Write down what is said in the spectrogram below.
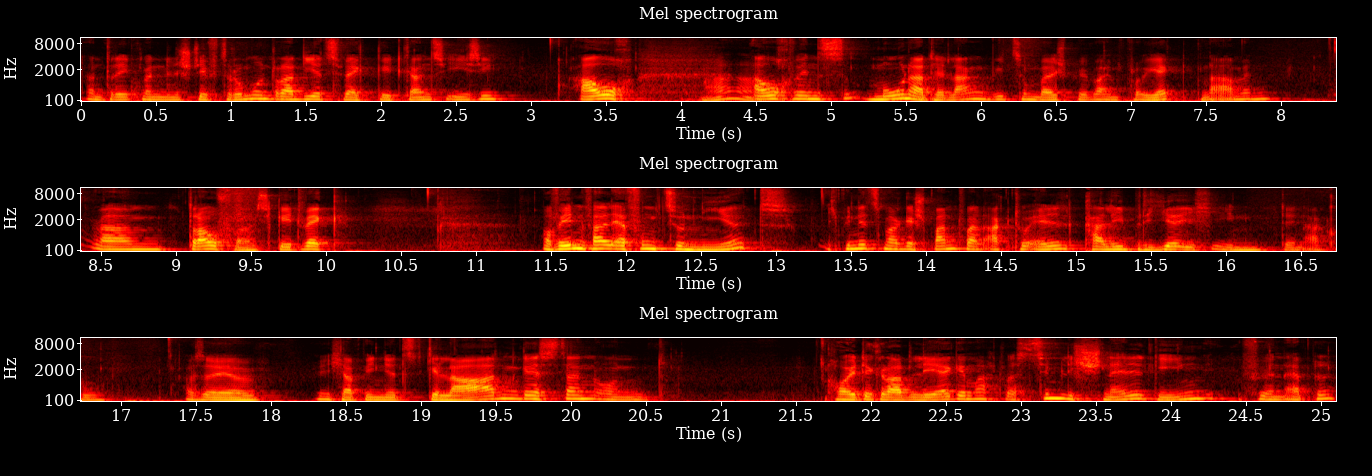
dann dreht man den Stift rum und radiert es weg. Geht ganz easy. Auch, ah. auch wenn es monatelang, wie zum Beispiel beim Projektnamen, ähm, drauf war. Es geht weg. Auf jeden Fall, er funktioniert. Ich bin jetzt mal gespannt, weil aktuell kalibriere ich ihn, den Akku. Also ich habe ihn jetzt geladen gestern und heute gerade leer gemacht, was ziemlich schnell ging für ein Apple.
